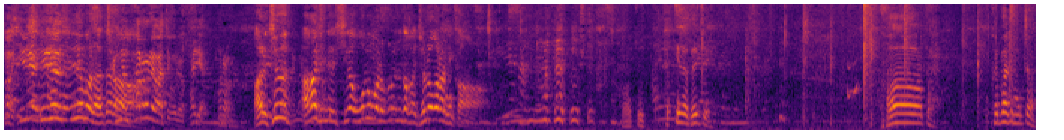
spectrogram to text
1년, 1년, 1년만 작년 왔잖아. 8월에 왔지, 우리 8년, 8월. 아니, 저 아가씨인데 시간 500만 원 끌어주다가 절로 가라니까. 어, 또, 인사 되지? 아, 또. 커피 한잔 먹자.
